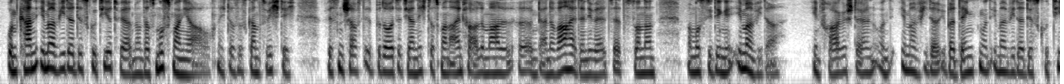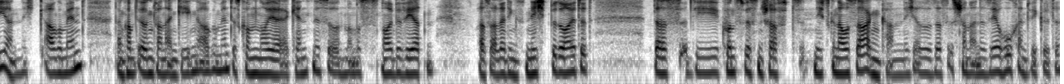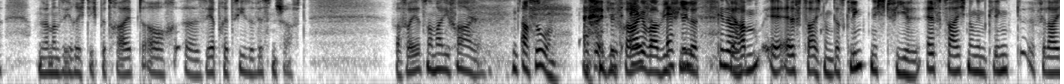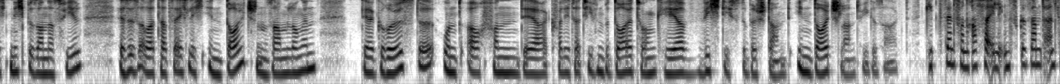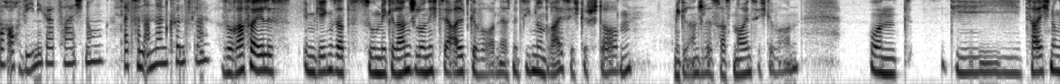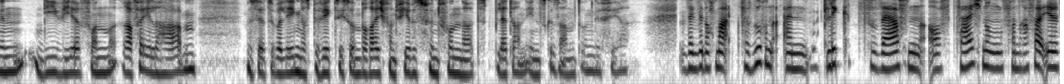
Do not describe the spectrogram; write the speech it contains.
und kann immer wieder diskutiert werden. Und das muss man ja auch, nicht? Das ist ganz wichtig. Wissenschaft bedeutet ja nicht, dass man ein für alle Mal äh, irgendeine Wahrheit in die Welt setzt, sondern man muss die Dinge immer wieder in Frage stellen und immer wieder überdenken und immer wieder diskutieren. Nicht Argument, dann kommt irgendwann ein Gegenargument, es kommen neue Erkenntnisse und man muss es neu bewerten. Was allerdings nicht bedeutet, dass die Kunstwissenschaft nichts Genaues sagen kann. Nicht? Also das ist schon eine sehr hochentwickelte und wenn man sie richtig betreibt, auch äh, sehr präzise Wissenschaft. Was war jetzt nochmal die Frage? Ach so, also die Frage elf, war, wie viele. Sind, genau. Wir haben äh, elf Zeichnungen. Das klingt nicht viel. Elf Zeichnungen klingt äh, vielleicht nicht besonders viel. Es ist aber tatsächlich in deutschen Sammlungen der größte und auch von der qualitativen Bedeutung her wichtigste Bestand in Deutschland, wie gesagt. Gibt es denn von Raphael insgesamt einfach auch weniger Zeichnungen als von anderen Künstlern? Also Raphael ist im Gegensatz zu Michelangelo nicht sehr alt geworden. Er ist mit 37 gestorben. Michelangelo ist fast 90 geworden. Und die Zeichnungen, die wir von Raphael haben, müsst ihr jetzt überlegen, das bewegt sich so im Bereich von 400 bis 500 Blättern insgesamt ungefähr. Wenn wir noch mal versuchen, einen Blick zu werfen auf Zeichnungen von Raphael,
